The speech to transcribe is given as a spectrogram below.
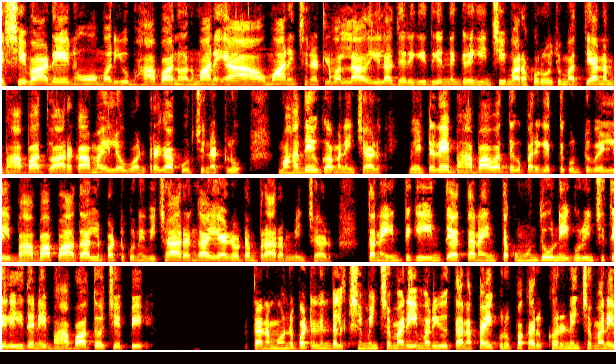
శివాడేను మరియు బాబాను అనుమాని అవమానించినట్ల వల్ల ఇలా జరిగిందని గ్రహించి మరొక రోజు మధ్యాహ్నం బాబా ద్వారకామయిలో ఒంటరిగా కూర్చున్నట్లు మహాదేవ్ గమనించాడు. వెంటనే బాబా వద్దకు పరిగెత్తుకుంటూ వెళ్ళి బాబా పాదాలను పట్టుకుని విచారంగా ఏడవటం ప్రారంభించాడు. తన ఇంటికి ఇంత- తన ఇంతకు ముందు నీ గురించి తెలియదని బాబాతో చెప్పి తన మునుపటి నిందలు క్షమించమని మరియు తనపై కృపకరు కరుణించమని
